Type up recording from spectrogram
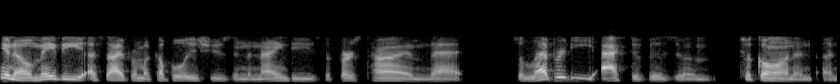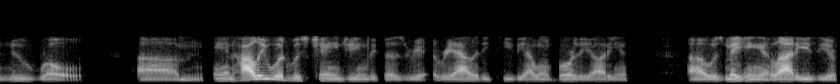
you know, maybe aside from a couple issues in the '90s, the first time that celebrity activism took on an, a new role. Um, and Hollywood was changing because re- reality TV, I won't bore the audience, uh, was making it a lot easier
